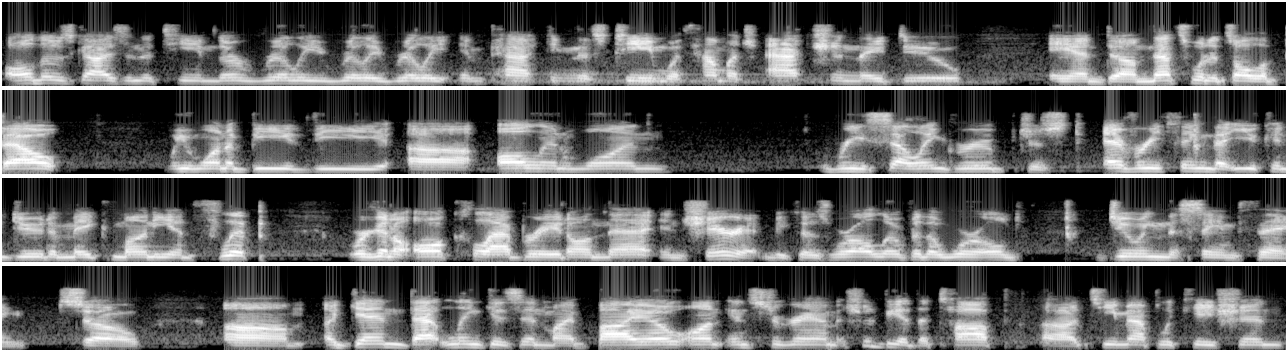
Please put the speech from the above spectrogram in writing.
all those guys in the team, they're really, really, really impacting this team with how much action they do. And um, that's what it's all about. We want to be the uh, all in one reselling group, just everything that you can do to make money and flip. We're going to all collaborate on that and share it because we're all over the world doing the same thing. So, um, again, that link is in my bio on Instagram. It should be at the top, uh, team application.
